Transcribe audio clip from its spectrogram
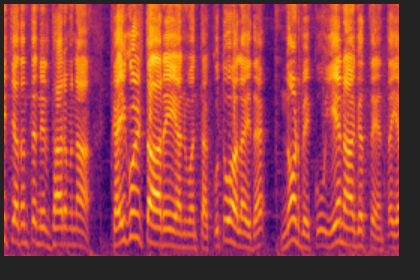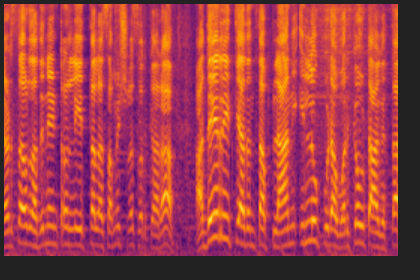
ರೀತಿಯಾದಂಥ ನಿರ್ಧಾರವನ್ನ ಕೈಗೊಳ್ತಾರೆ ಅನ್ನುವಂಥ ಕುತೂಹಲ ಇದೆ. ನೋಡಬೇಕು ಏನಾಗುತ್ತೆ ಅಂತ. ಎರಡ್ ಸಾವಿರದ ಹದಿನೆಂಟರಲ್ಲಿ ಇತ್ತಲ್ಲ ಸಮ್ಮಿಶ್ರ ಸರ್ಕಾರ. ಅದೇ ರೀತಿಯಾದಂಥ ಪ್ಲಾನ್ ಇಲ್ಲೂ ಕೂಡ ವರ್ಕೌಟ್ ಆಗುತ್ತಾ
